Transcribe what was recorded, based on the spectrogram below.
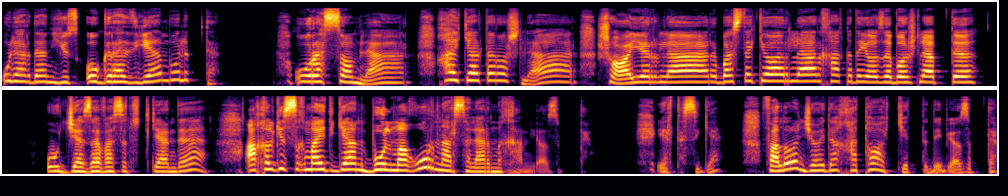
ulardan yuz o'giradigan bo'libdi. U rassomlar haykaltaroshlar shoirlar bastakorlar haqida yoza boshlabdi. U jazavasi tutganda aqlga sig'maydigan bo'lmag'ur narsalarni ham yozibdi. Ertasiga falon joyda xato ketdi deb yozibdi.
